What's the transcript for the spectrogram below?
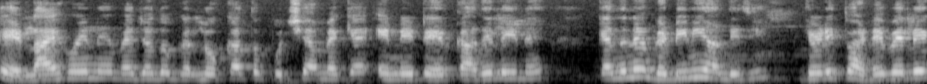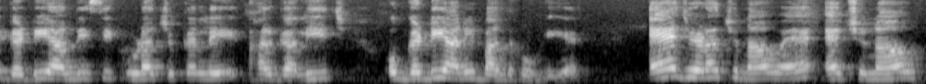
ਢੇਰ ਲਾਏ ਹੋਏ ਨੇ। ਮੈਂ ਜਦੋਂ ਗ- ਲੋਕਾਂ ਤੋਂ ਪੁੱਛਿਆ, ਮੈਂ ਕਿਹਾ, ਇੰਨੇ ਢੇਰ ਕਾਦੇ ਲਈ ਨੇ? ਕਹਿੰਦੇ ਨੇ, ਗੱਡੀ ਨਹੀਂ ਆਂਦੀ ਜੀ। ਜਿਹੜੀ ਤੁਹਾਡੇ ਵੇਲੇ ਗੱਡੀ ਆਂਦੀ ਸੀ ਕੂੜਾ ਚੁੱਕਣ ਲਈ ਹਰ ਗਲੀ 'ਚ, ਉਹ ਗੱਡੀ ਆਣੀ ਬੰਦ ਹੋ ਗਈ ਹੈ। ਇਹ ਜਿਹੜਾ ਚੁਣਾਵ ਹੈ, ਇਹ ਚੁਣਾਵ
